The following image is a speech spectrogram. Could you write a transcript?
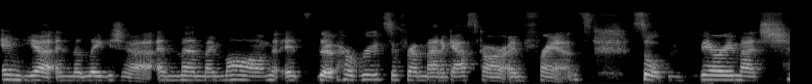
India and Malaysia, and then my mom, it's the her roots are from Madagascar and France. So very much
